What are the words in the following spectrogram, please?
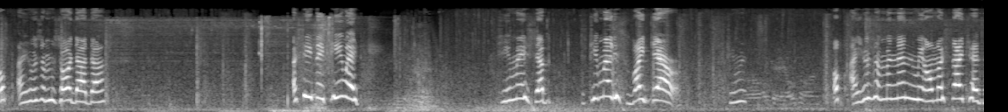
Oh, I so Dada. I see the teammate. Teammate. The teammate is right there. Teammate. Oh, I hear some enemy on my side head.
